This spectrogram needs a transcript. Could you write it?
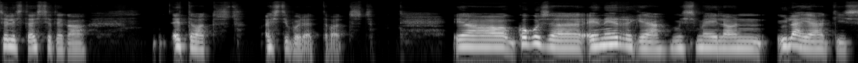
selliste asjadega, ettevaatust, hästi palju ettevaatust. ja kogu see energia, mis meil on ülejäägis,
